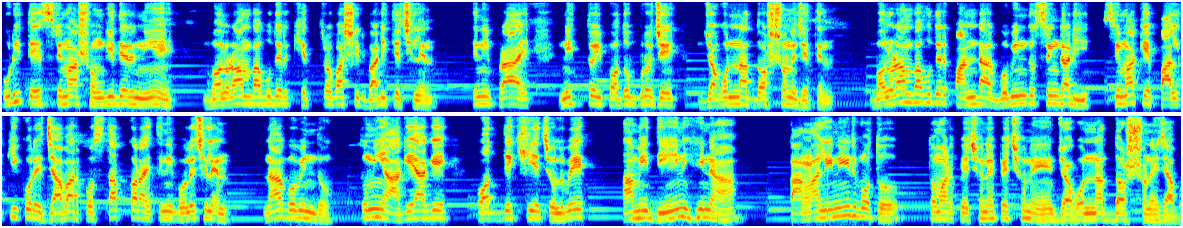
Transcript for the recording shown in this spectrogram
পুরীতে শ্রীমা সঙ্গীদের নিয়ে বলরাম বাবুদের ক্ষেত্রবাসীর বাড়িতে ছিলেন। তিনি প্রায় নিত্যই পদব্রজে জগন্নাথ দর্শনে যেতেন। বলরাম বাবুদের পাণ্ডা গোবিন্দ শৃঙ্গারী শ্রীমাকে পালকি করে যাবার প্রস্তাব করায় তিনি বলেছিলেন, না গোবিন্দ, তুমি আগে আগে পথ দেখিয়ে চলবে আমি দিনহীনা কাঙালিনীর মতো তোমার পেছনে পেছনে জগন্নাথ দর্শনে যাব।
